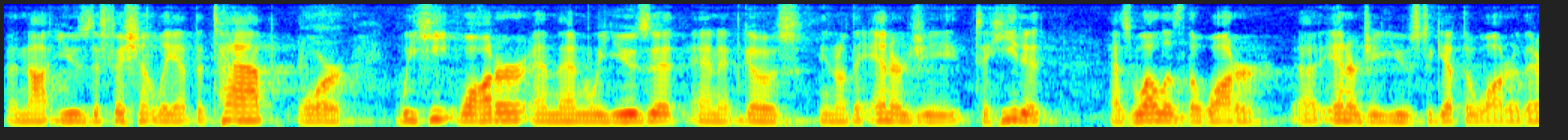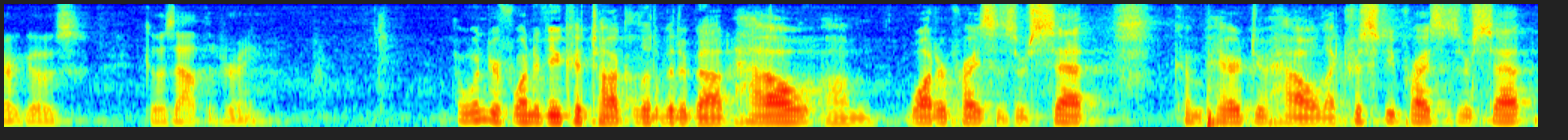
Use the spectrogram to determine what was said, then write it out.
not used efficiently at the tap or we heat water and then we use it and it goes, you know, the energy to heat it as well as the water, uh, energy used to get the water there goes goes out the drain. I wonder if one of you could talk a little bit about how um, water prices are set compared to how electricity prices are set.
